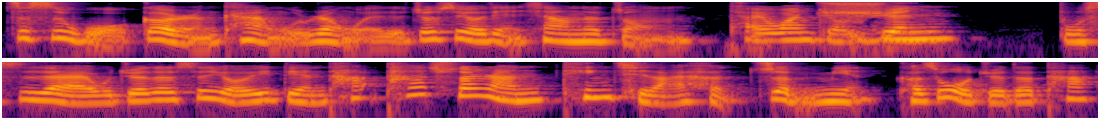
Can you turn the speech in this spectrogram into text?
这是我个人看我认为的，就是有点像那种台湾宣，不是哎，我觉得是有一点，他他虽然听起来很正面，可是我觉得他。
